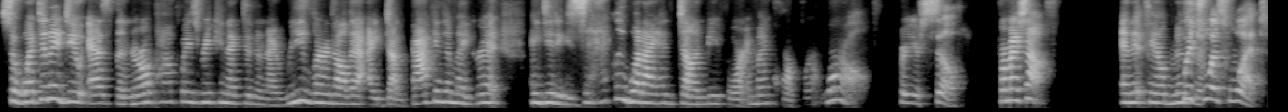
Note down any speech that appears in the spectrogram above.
So what did I do as the neural pathways reconnected and I relearned all that? I dug back into my grit. I did exactly what I had done before in my corporate world for yourself. For myself. And it failed miserably. Which was what?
